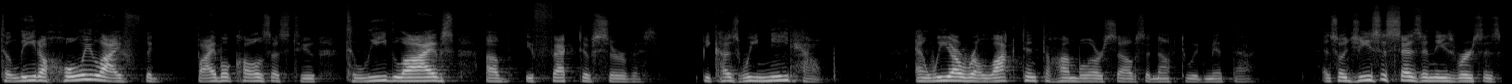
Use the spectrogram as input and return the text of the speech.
to lead a holy life, the Bible calls us to, to lead lives of effective service because we need help. And we are reluctant to humble ourselves enough to admit that. And so Jesus says in these verses,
